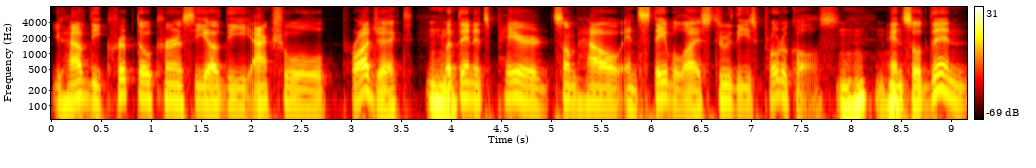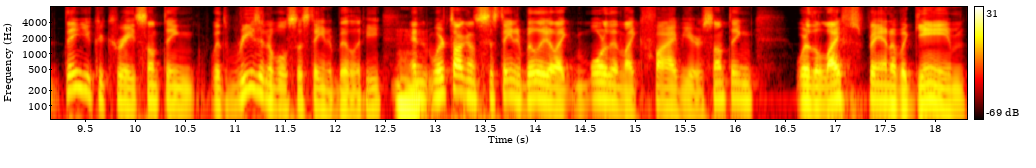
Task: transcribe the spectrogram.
you have the cryptocurrency of the actual project, mm-hmm. but then it's paired somehow and stabilized through these protocols. Mm-hmm, mm-hmm. And so then then you could create something with reasonable sustainability. Mm-hmm. And we're talking sustainability like more than like 5 years, something where the lifespan of a game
